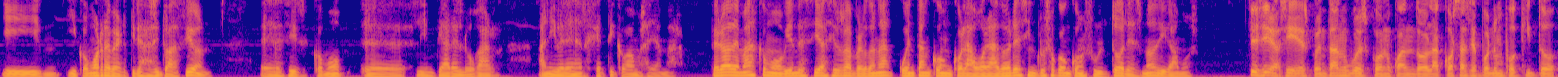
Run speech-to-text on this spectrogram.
y, y cómo revertir esa situación. Es decir, cómo eh, limpiar el lugar a nivel energético, vamos a llamar. Pero además, como bien decía Sirra, perdona, cuentan con colaboradores, incluso con consultores, ¿no? Digamos. Sí, sí, así es. Cuentan pues con cuando la cosa se pone un poquito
